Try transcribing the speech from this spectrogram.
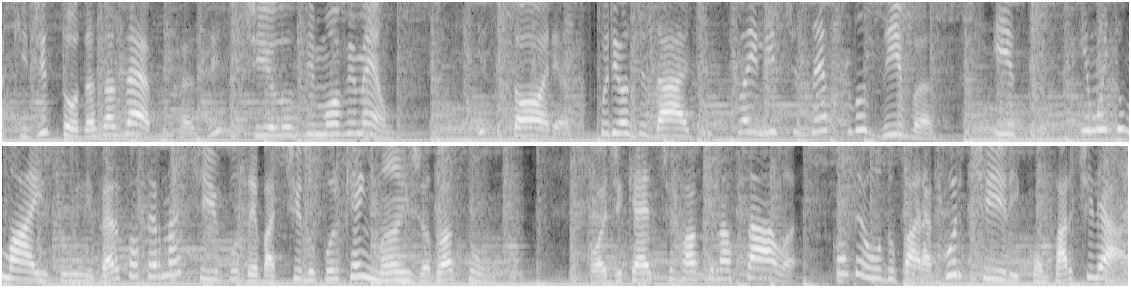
Rock de todas as épocas, estilos e movimentos. Histórias, curiosidades, playlists exclusivas. Isso e muito mais do universo alternativo debatido por quem manja do assunto. Podcast Rock na Sala conteúdo para curtir e compartilhar.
